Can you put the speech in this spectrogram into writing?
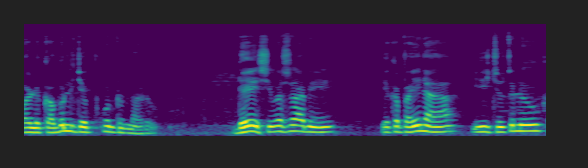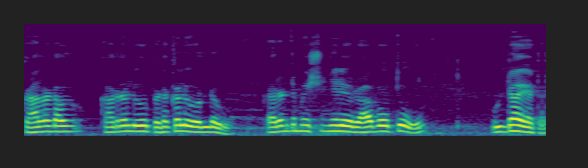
వాళ్ళు కబుర్లు చెప్పుకుంటున్నారు. డే శివస్వామి ఇక పైన ఈ చుతులు కాలడం కర్రలు పిడకలు ఉండవు. కరెంటు మిషన్లు రాబోతూ ఉంటాయట.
